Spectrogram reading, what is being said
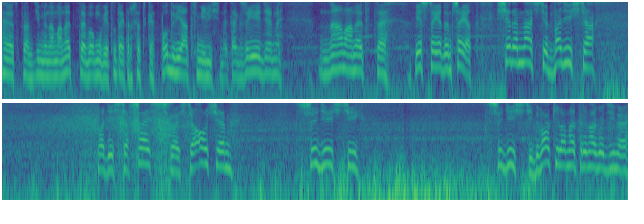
E, Sprawdzimy na manetce, bo mówię, tutaj troszeczkę pod wiatr mieliśmy, także jedziemy na manetce. Jeszcze jeden przejazd. 17, 20, 26, 28, 30 32 km na godzinę.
